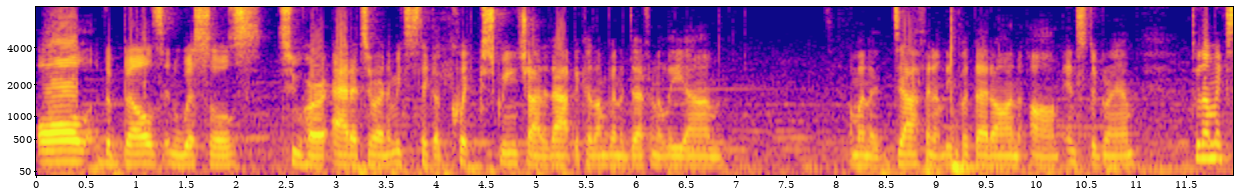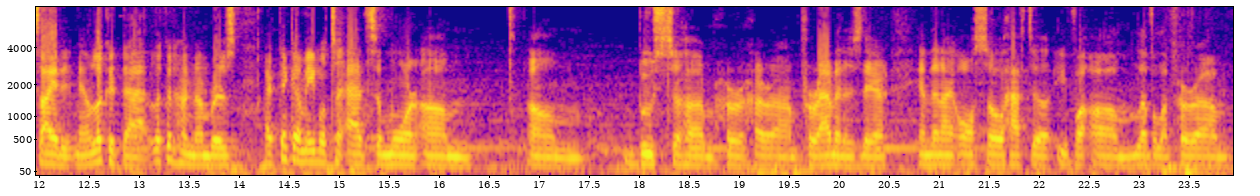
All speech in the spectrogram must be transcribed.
all the bells and whistles to her, added to her. Let me just take a quick screenshot of that because I'm gonna definitely um, I'm gonna definitely put that on um, Instagram. Dude, I'm excited, man. Look at that. Look at her numbers. I think I'm able to add some more um, um, boost to her her, her um, parameters there, and then I also have to um, level up her um,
